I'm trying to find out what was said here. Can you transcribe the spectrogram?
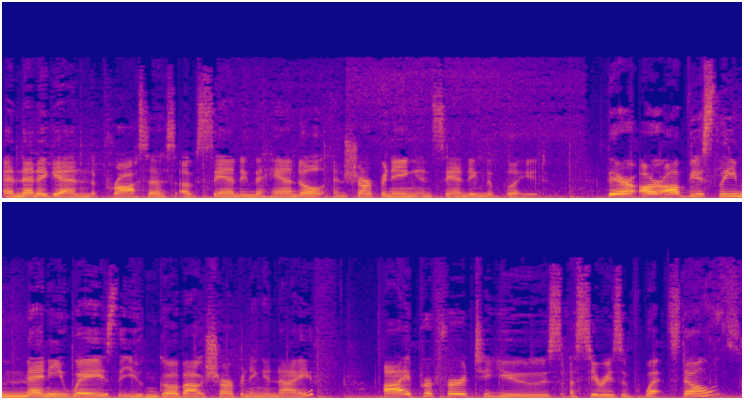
and then again the process of sanding the handle and sharpening and sanding the blade. There are obviously many ways that you can go about sharpening a knife. I prefer to use a series of whetstones.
